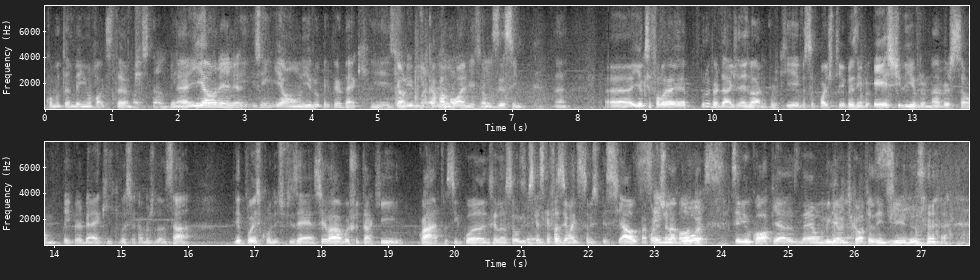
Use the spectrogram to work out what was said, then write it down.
como também o Hot Stamp. Hot Stamp né? e, é um, sim, e é um livro paperback, Isso, que é um livro de capa mole, vamos dizer assim. Né? Uh, e o que você falou é pura verdade, né, Eduardo? Porque você pode ter, por exemplo, este livro na versão paperback que você acabou de lançar. Depois, quando a gente fizer, sei lá, vou chutar aqui 4, 5 anos você lançou o livro, Sim. você quer fazer uma edição especial para colecionador, 100 mil cópias, né? um milhão é. de cópias vendidas.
